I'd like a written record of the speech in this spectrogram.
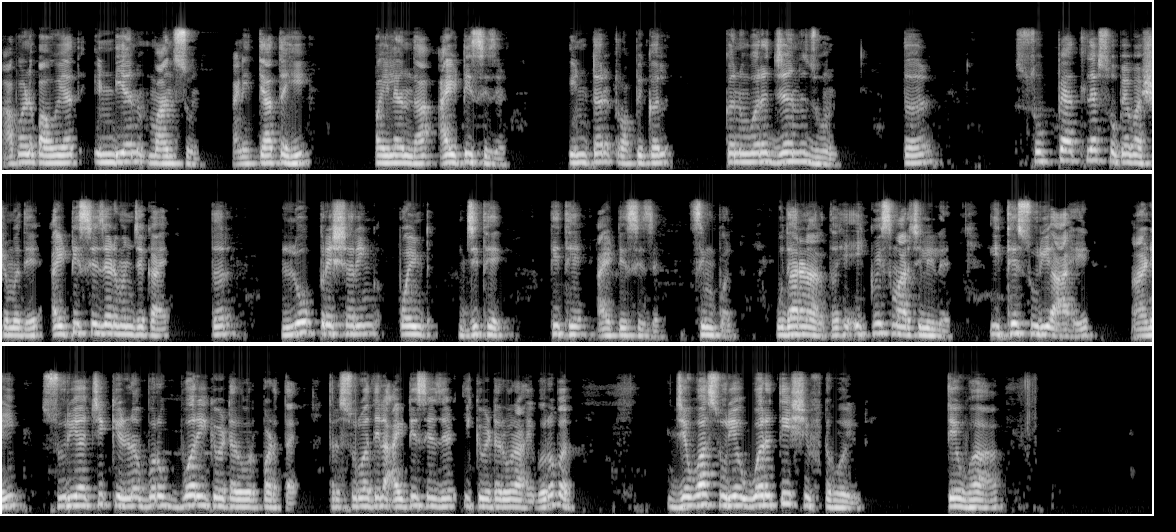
आपण पाहूयात Indian monsoon आणि त्यातही पहिल्यांदा I T C Z inter tropical convergence zone तर सोप्यातल्या सोप्या भाषेमध्ये आय टी सी झेड म्हणजे काय? तर लो प्रेशरिंग पॉईंट जिथे तिथे I T C Z simple उदाहरणार्थ हे एकवीस मार्च लिहिले इथे सूर्य आहे आणि सूर्याची किरणं बरोबर इक्वेटरवर पडत आहे तर सुरुवातीला आय टी सी झेड इक्वेटरवर आहे बरोबर? जेव्हा सूर्य वरती शिफ्ट होईल तेव्हा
